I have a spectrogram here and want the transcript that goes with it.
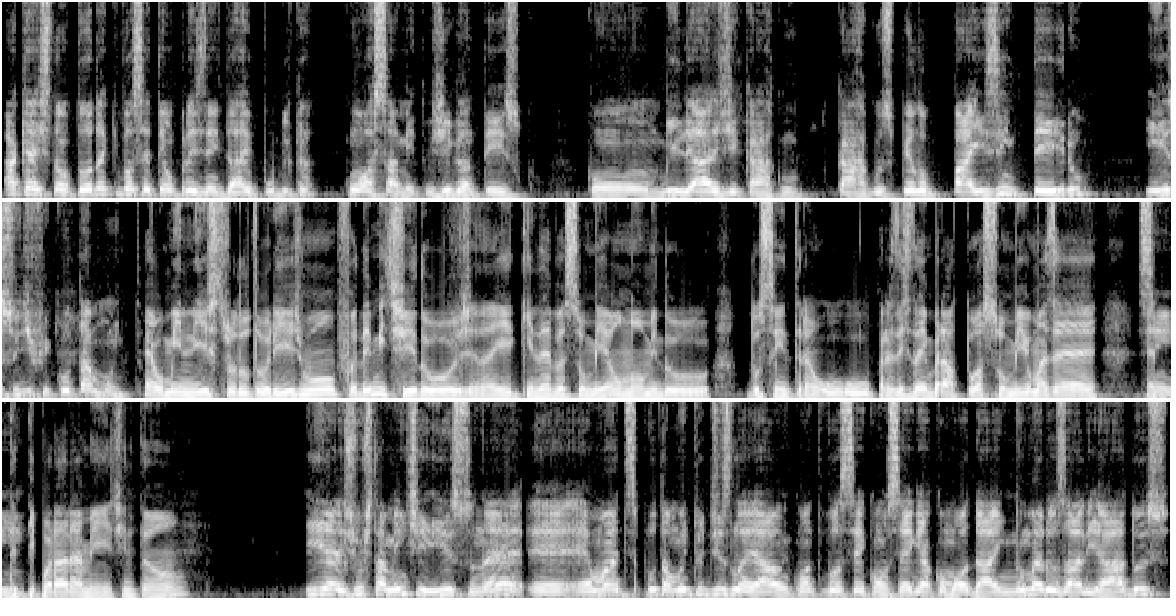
A questão toda é que você tem um presidente da República com um orçamento gigantesco, com milhares de cargo, cargos pelo país inteiro e isso dificulta muito. É, o ministro do Turismo foi demitido hoje, né? E quem deve assumir é um nome do, do Centrão. O, o presidente da Embratur assumiu, mas é, é temporariamente, então... E é justamente isso, né? É, é, uma disputa muito desleal. Enquanto você consegue acomodar inúmeros aliados,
